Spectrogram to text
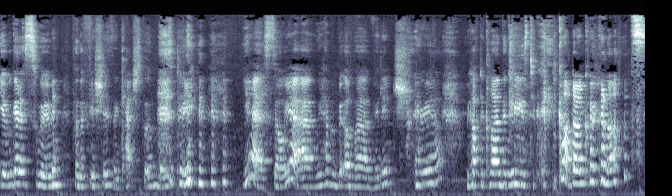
Yeah, we gotta swim for the fishes and catch them, basically. yeah, so yeah, we have a bit of a village area. We have to climb the trees to cut down coconuts.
